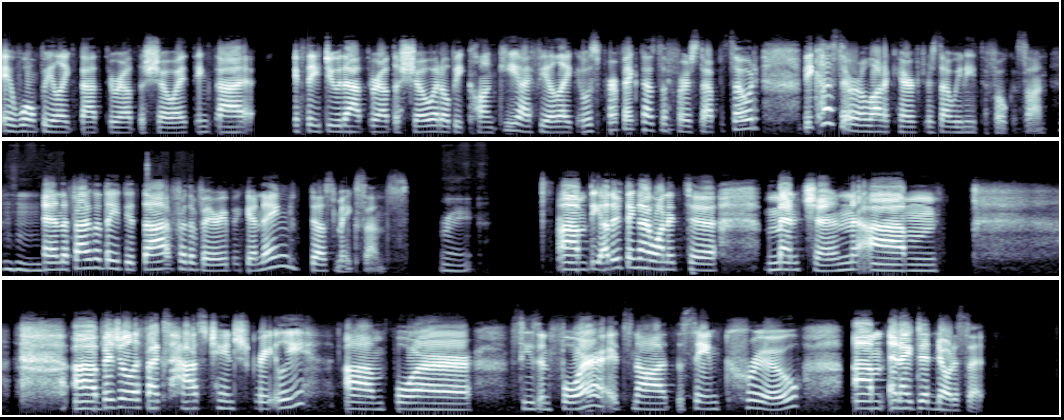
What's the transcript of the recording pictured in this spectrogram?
it won't be like that throughout the show. I think that if they do that throughout the show, it'll be clunky. I feel like it was perfect as the first episode because there are a lot of characters that we need to focus on. Mm-hmm. And the fact that they did that for the very beginning does make sense. Right. Um, the other thing I wanted to mention um, uh, visual effects has changed greatly. um, for season four. It's not the same crew, um, and I did notice it.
